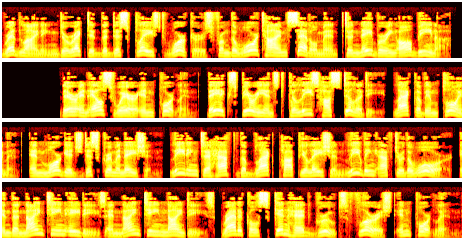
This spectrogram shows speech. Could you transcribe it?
redlining directed the displaced workers from the wartime settlement to neighboring Albina. There and elsewhere in Portland, they experienced police hostility, lack of employment, and mortgage discrimination, leading to half the black population leaving after the war. In the 1980s and 1990s, radical skinhead groups flourished in Portland.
